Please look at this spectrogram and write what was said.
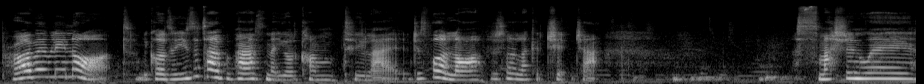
Probably not. Because he's the type of person that you would come to like just for a laugh, just for like a chit chat. A smashing way?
